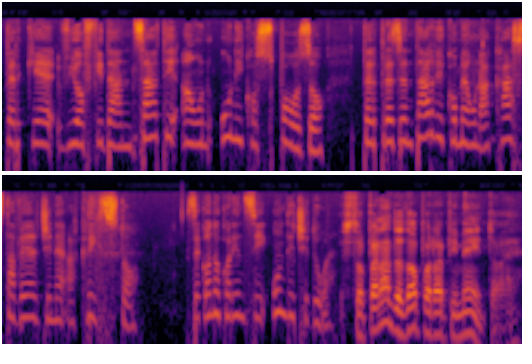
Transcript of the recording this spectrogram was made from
perché vi ho fidanzati a un unico sposo, per presentarvi come una casta vergine a Cristo. Secondo Corinzi 11.2. Sto parlando dopo il rapimento, eh?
